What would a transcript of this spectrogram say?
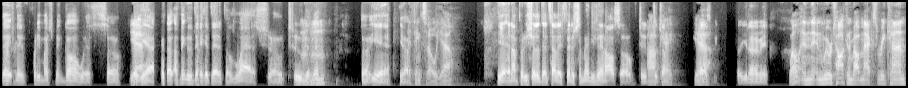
they, they've pretty much been going with. So yeah, yeah, I think that they hit that at the last show too, mm-hmm. didn't they? Mm-hmm. So yeah, yeah, I think so. Yeah, yeah, and I'm pretty sure that that's how they finished the main event also. To, okay, to yeah, so, you know what I mean. Well, and and we were talking about Max Recon.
